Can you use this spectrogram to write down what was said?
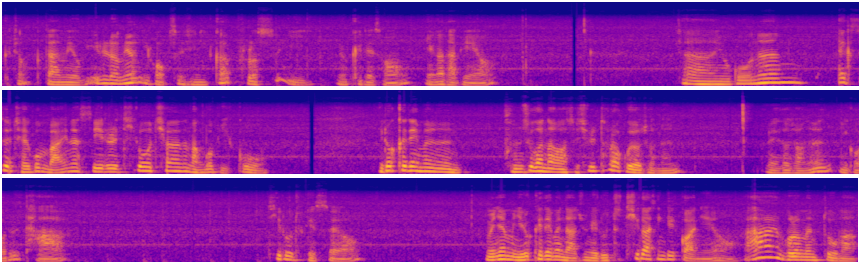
그죠? 그 다음에 여기 1 넣으면 이거 없어지니까 플러스 2 이렇게 돼서 얘가 답이에요. 자 요거는 x제곱 마이너스 1을 t로 치환하는 방법이 있고 이렇게 되면은 분수가 나와서 싫더라고요 저는. 그래서 저는 이거를 다 t로 두겠어요. 왜냐면 이렇게 되면 나중에 루트 t가 생길 거 아니에요. 아 그러면 또 막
